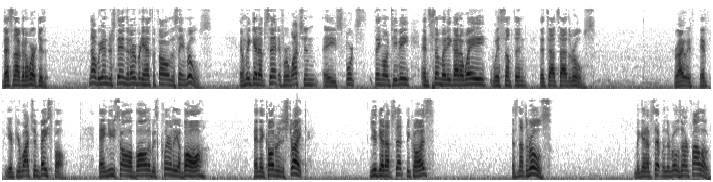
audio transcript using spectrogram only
That's not going to work, is it? No, we understand that everybody has to follow the same rules. And we get upset if we're watching a sports thing on TV and somebody got away with something that's outside the rules. Right? If, if, if you're watching baseball and you saw a ball that was clearly a ball and they called it a strike, you get upset because that's not the rules. We get upset when the rules aren't followed.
